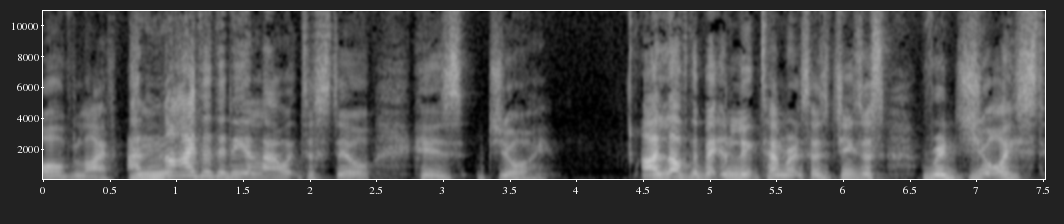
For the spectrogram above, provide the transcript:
of life. And neither did he allow it to steal his joy. I love the bit in Luke 10 where it says Jesus rejoiced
